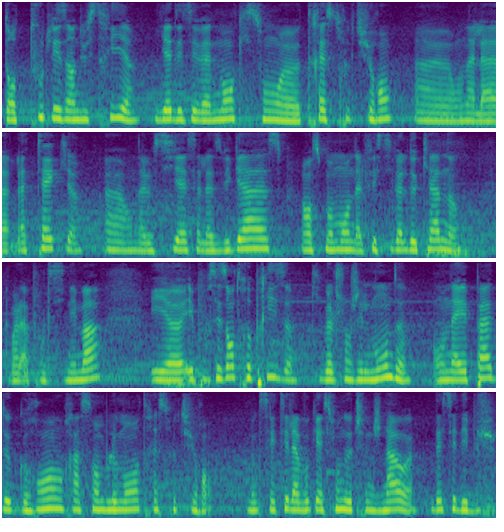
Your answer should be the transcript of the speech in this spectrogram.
Dans toutes les industries, il y a des événements qui sont euh, très structurants. Euh, on a la, tech, euh, on a le CES à Las Vegas. en ce moment, on a le Festival de Cannes voilà, pour le cinéma. Et, et pour ces entreprises qui veulent changer le monde, on n'avait pas de grands rassemblements très structurants. Donc ça a été la vocation de Change Now dès ses débuts.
